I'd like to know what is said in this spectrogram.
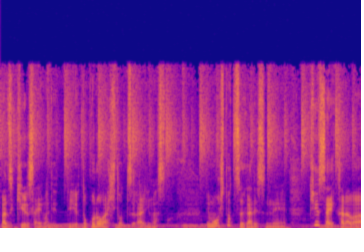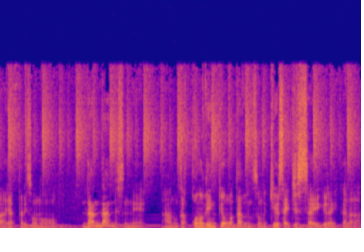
まず9歳までっていうところは一つありますと。でもう一つがですね9歳からはやっぱりそのだんだんですねあの学校の勉強も多分その9歳10歳ぐらいから、ま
